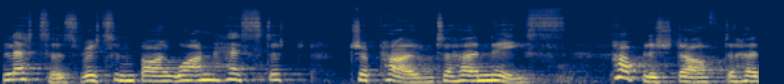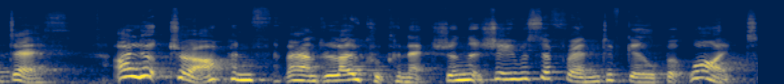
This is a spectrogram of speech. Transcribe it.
Letters written by one Hester Chapone to her niece, published after her death. I looked her up and found a local connection that she was a friend of Gilbert White.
